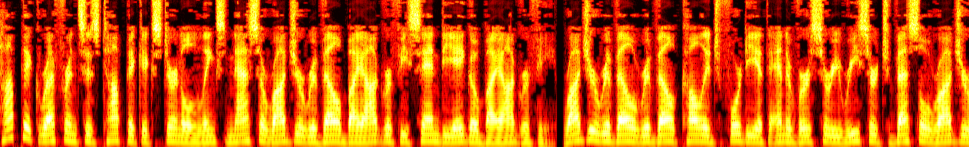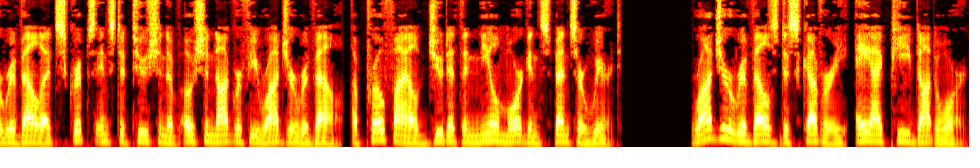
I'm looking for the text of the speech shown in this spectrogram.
Topic references Topic External links NASA Roger Revelle Biography San Diego Biography, Roger Revelle Revelle College 40th Anniversary Research Vessel Roger Revelle at Scripps Institution of Oceanography Roger Revelle, a profile Judith and Neil Morgan Spencer Weart. Roger Revelle's Discovery, AIP.org.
